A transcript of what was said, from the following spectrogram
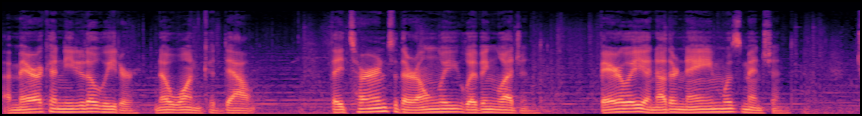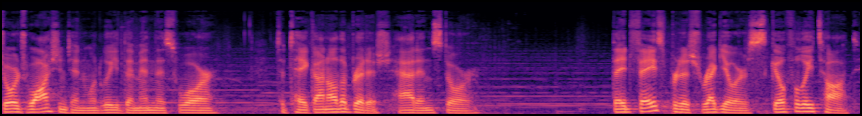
America needed a leader no one could doubt. They turned to their only living legend. Barely another name was mentioned. George Washington would lead them in this war to take on all the British had in store. They'd face British regulars skillfully taught,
